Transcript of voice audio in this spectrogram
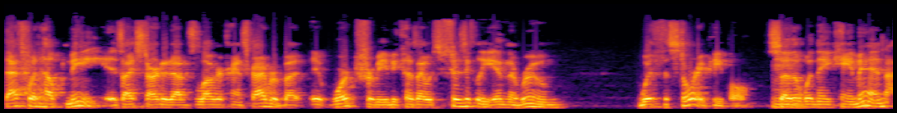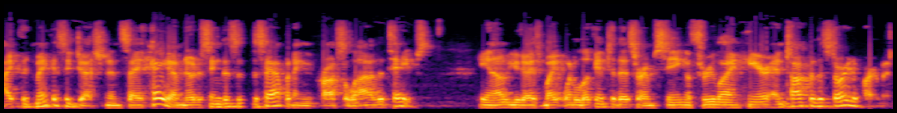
That's what helped me is I started out as a logger transcriber, but it worked for me because I was physically in the room with the story people so Mm. that when they came in, I could make a suggestion and say, Hey, I'm noticing this is happening across a lot of the tapes. You know, you guys might want to look into this or I'm seeing a through line here and talk to the story department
